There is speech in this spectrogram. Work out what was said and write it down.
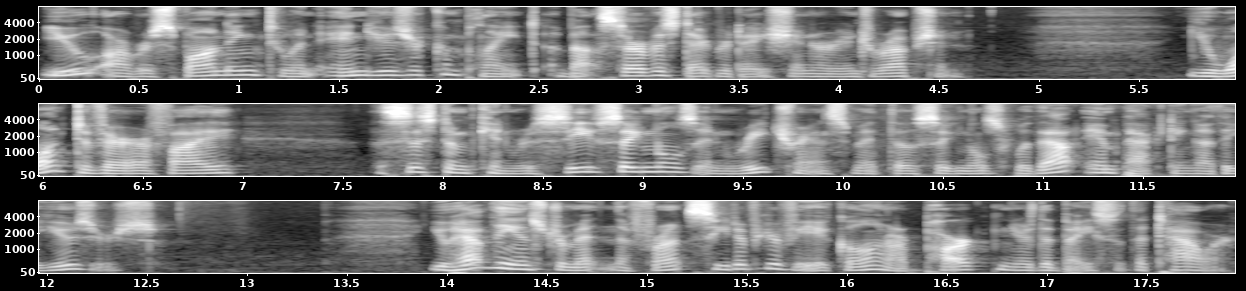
You are responding to an end-user complaint about service degradation or interruption. You want to verify the system can receive signals and retransmit those signals without impacting other users. You have the instrument in the front seat of your vehicle and are parked near the base of the tower.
